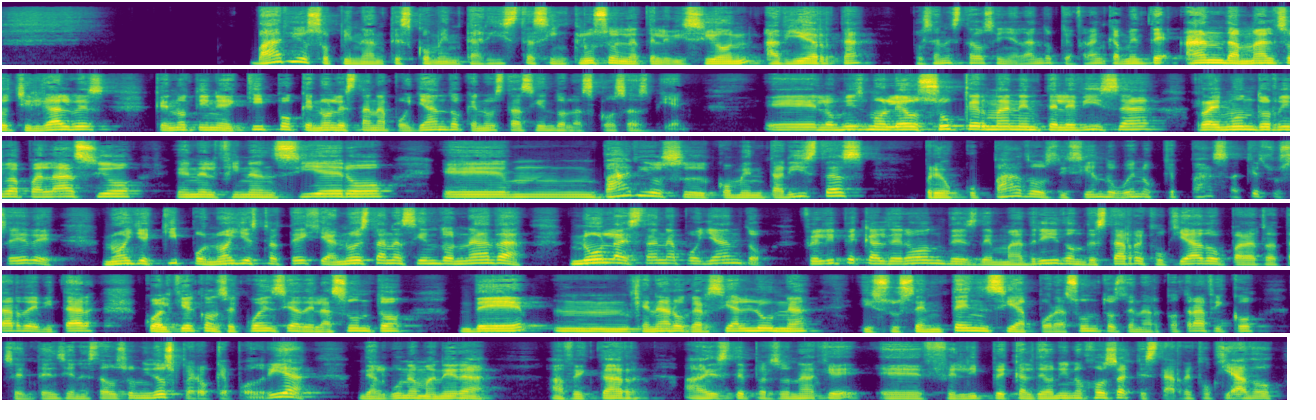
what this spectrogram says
varios opinantes, comentaristas, incluso en la televisión abierta, pues han estado señalando que francamente anda mal Xochil Gálvez, que no tiene equipo, que no le están apoyando, que no está haciendo las cosas bien. Eh, lo mismo Leo Zuckerman en Televisa, Raimundo Riva Palacio en El Financiero, eh, mm, varios eh, comentaristas preocupados diciendo, bueno, ¿qué pasa? ¿Qué sucede? No hay equipo, no hay estrategia, no están haciendo nada, no la están apoyando. Felipe Calderón desde Madrid, donde está refugiado para tratar de evitar cualquier consecuencia del asunto de mm, Genaro García Luna y su sentencia por asuntos de narcotráfico, sentencia en Estados Unidos, pero que podría de alguna manera afectar a este personaje, eh, Felipe Calderón Hinojosa, que está refugiado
